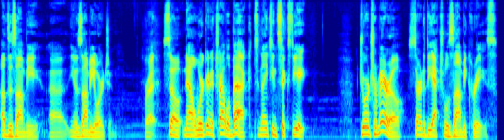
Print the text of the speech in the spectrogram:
of the zombie. Uh, you know, zombie origin. Right. So now we're going to travel back to 1968. George Romero started the actual zombie craze.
